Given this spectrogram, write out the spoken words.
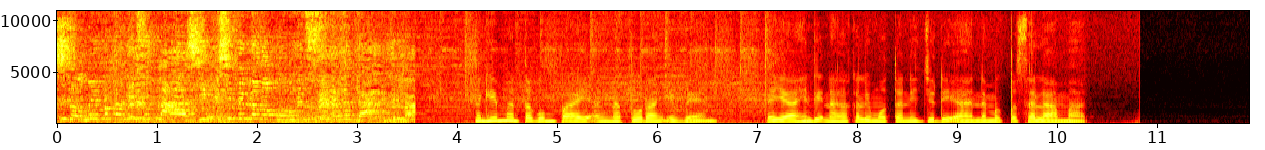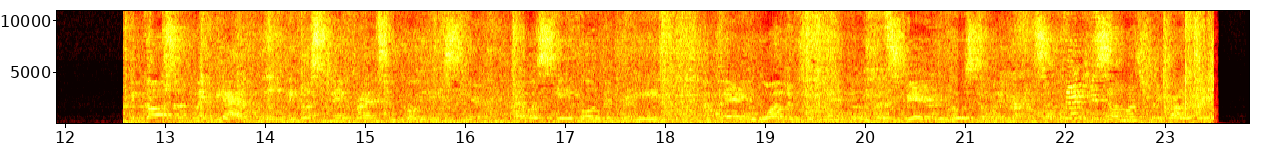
So, may makamisot na asin kasi may mga moments na nagdadag, di ba? Naging matagumpay ang naturang event, kaya hindi nakakalimutan ni Judean na magpasalamat. Because of my planting, because of my friends and colleagues here, I was able to create very wonderful menu that's very close to my heart. So thank you so much for coming.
